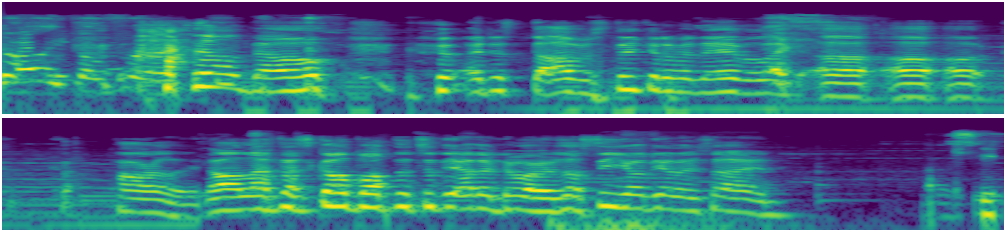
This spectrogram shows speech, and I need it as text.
Carly go I don't know. I just thought I was thinking of a name like uh uh uh C- Carly. Oh, let's let's go both into the other doors. I'll see you on the other side. Let's see.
